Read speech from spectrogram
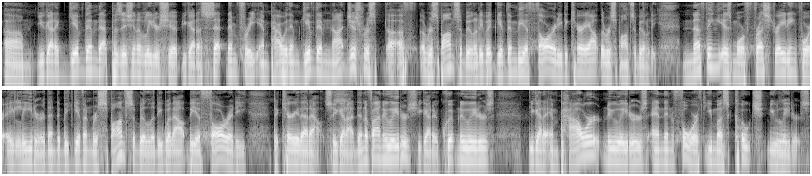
Um, you got to give them that position of leadership. You got to set them free, empower them, give them not just res- uh, a responsibility, but give them the authority to carry out the responsibility. Nothing is more frustrating for a leader than to be given responsibility without the authority to carry that out. So you got to identify new leaders, you got to equip new leaders, you got to empower new leaders, and then fourth, you must coach new leaders.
